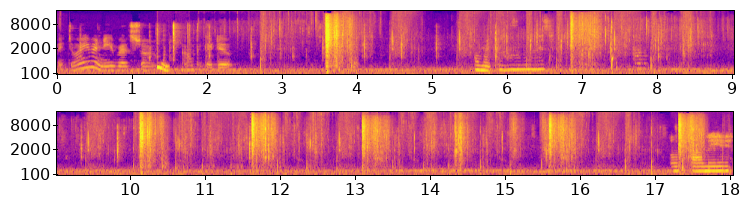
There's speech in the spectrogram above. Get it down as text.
Wait, do I even need redstone? Hmm. I don't think I do. Oh my god. Don't tell me.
